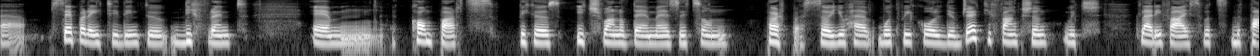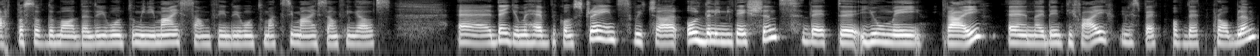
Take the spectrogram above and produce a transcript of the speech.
uh, separated into different um, comparts because each one of them has its own purpose. So you have what we call the objective function, which clarifies what's the purpose of the model. Do you want to minimize something? Do you want to maximize something else? Uh, then you may have the constraints, which are all the limitations that uh, you may try and identify in respect of that problem.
